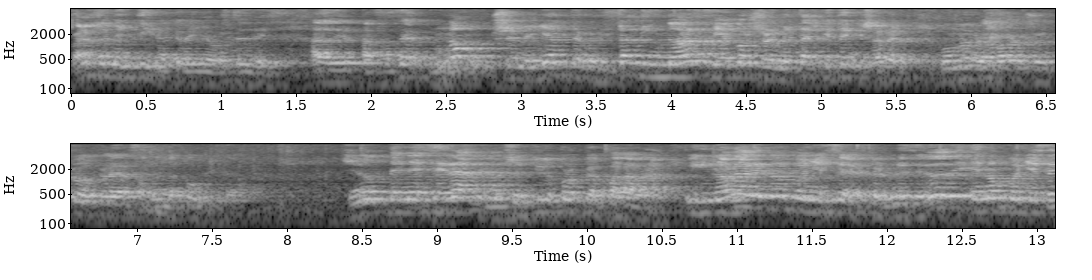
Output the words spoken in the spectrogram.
Parece mentira que veña vostede a, a facer non semellante recital de ignorancia e cosas elementais que ten que saber un membro do sobre todo que le a facenda pública senón de necedade, no sentido propio da palabra. Ignorar e non coñecer, pero necedade é non coñecer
